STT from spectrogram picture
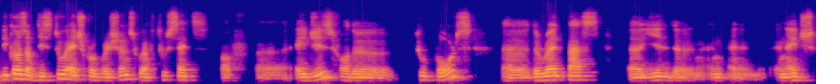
because of these two age progressions, we have two sets of ages for the two poles. The red pass yield an, an age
